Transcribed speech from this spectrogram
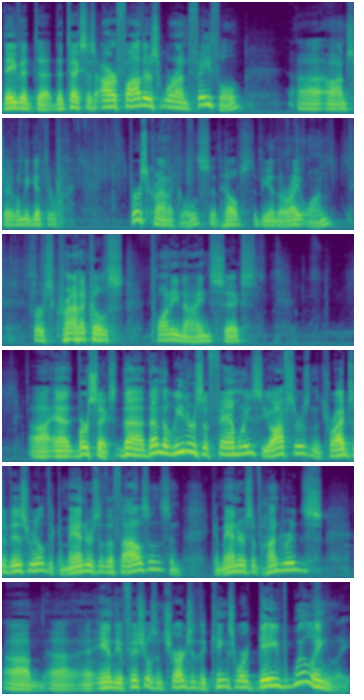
David, uh, the text says, Our fathers were unfaithful. Uh, oh, I'm sorry, let me get the First Chronicles. It helps to be in the right one. First Chronicles 29 6. Uh, at verse 6 the, Then the leaders of families, the officers and the tribes of Israel, the commanders of the thousands and commanders of hundreds, um, uh, and the officials in charge of the king's work gave willingly.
